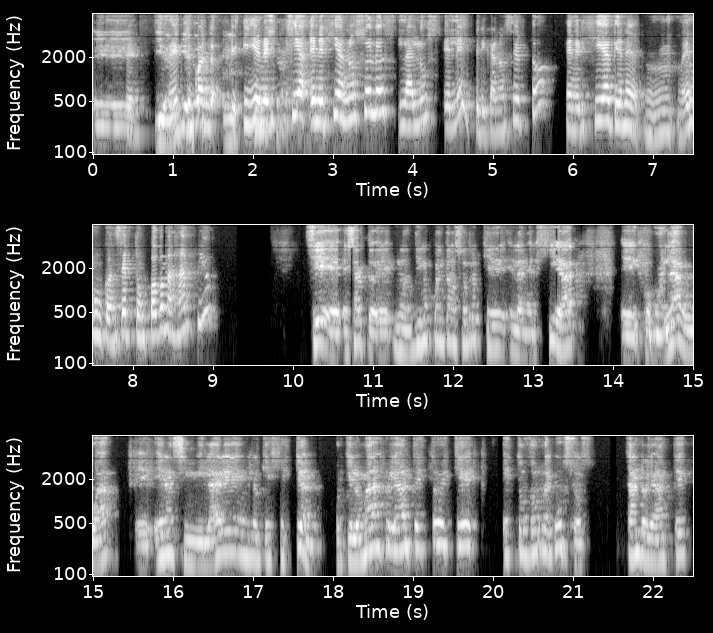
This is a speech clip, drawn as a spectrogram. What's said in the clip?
Eh, y, y energía, energía no solo es la luz eléctrica, ¿no es cierto? Energía tiene, mm, es un concepto un poco más amplio. Sí, eh, exacto. Eh, nos dimos cuenta nosotros que la energía, como el agua, eran similares en lo que es gestión, porque lo más relevante de esto es que estos dos recursos tan relevante,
